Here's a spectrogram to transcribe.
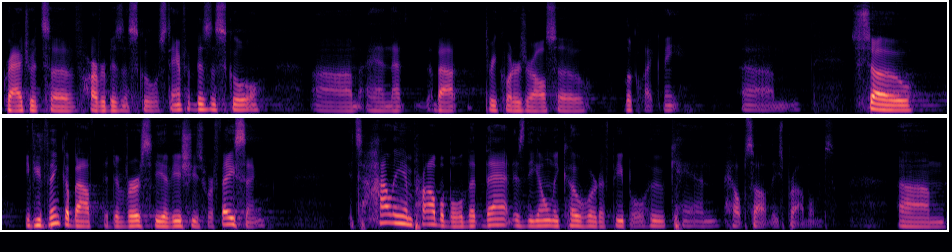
graduates of Harvard Business School, Stanford Business School, um, and that about three quarters are also look like me. Um, so if you think about the diversity of issues we're facing, it's highly improbable that that is the only cohort of people who can help solve these problems. Um,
